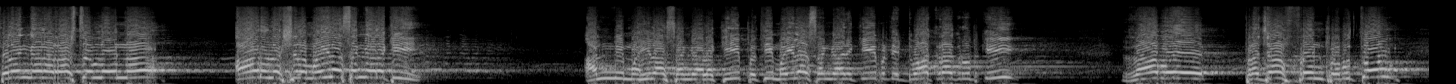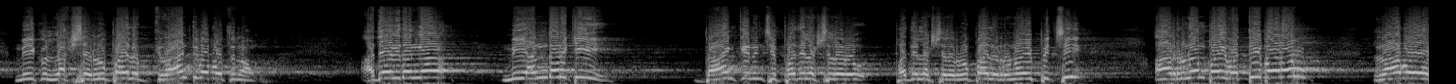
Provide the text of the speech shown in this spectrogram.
తెలంగాణ రాష్ట్రంలో ఉన్న ఆరు లక్షల మహిళా సంఘాలకి అన్ని మహిళా సంఘాలకి ప్రతి మహిళా సంఘానికి ప్రతి డ్వాక్రా గ్రూప్కి రాబోయే ప్రజా ఫ్రంట్ ప్రభుత్వం మీకు లక్ష రూపాయలు గ్రాంట్ ఇవ్వబోతున్నాం. అదేవిధంగా మీ అందరికీ బ్యాంక్ నుంచి పది లక్షల రూ- పది లక్షల రూపాయలు రుణం ఇప్పించి ఆ రుణంపై వడ్డీ భారం రాబోయే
